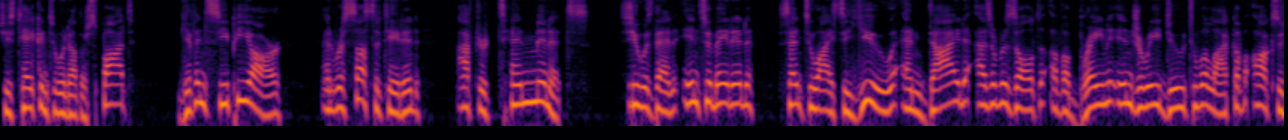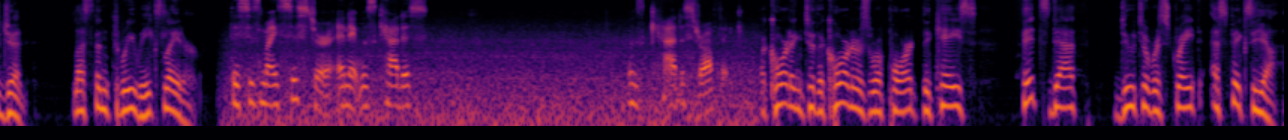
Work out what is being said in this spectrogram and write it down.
She's taken to another spot, given CPR, and resuscitated after 10 minutes. She was then intubated, sent to ICU, and died as a result of a brain injury due to a lack of oxygen, less than three weeks later. This is my sister, and it was catas- it was catastrophic. According to the coroner's report, the case fits death due to restraint asphyxia,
